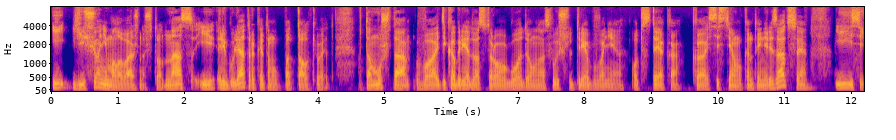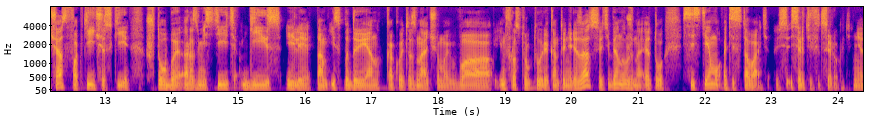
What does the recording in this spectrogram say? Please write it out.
И еще немаловажно, что нас и регулятор к этому подталкивает, потому что в декабре 2022 года у нас вышли требования от стека к системам контейнеризации. И сейчас фактически, чтобы разместить GIS или там ISPDN какой-то значимый в инфраструктуре контейнеризации, тебе нужно эту систему аттестовать, то есть сертифицировать. Не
